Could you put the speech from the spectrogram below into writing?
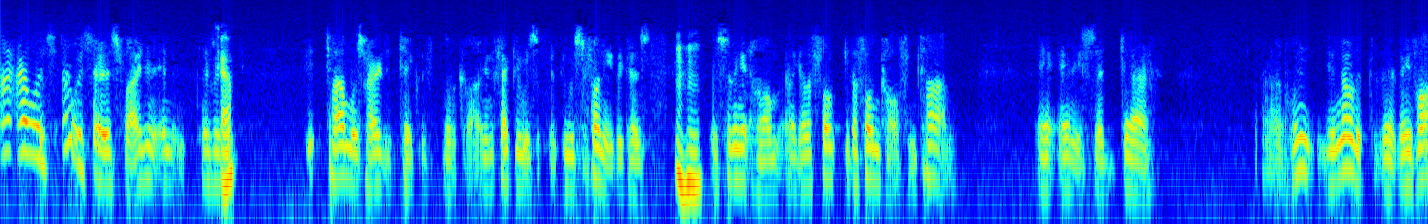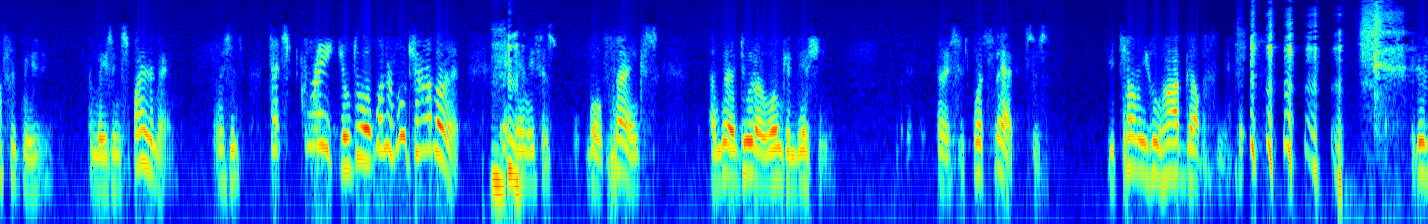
I, I was I was satisfied, and, and as I- Okay. Tom was hard to take the book on. In fact, it was it was funny because Mm-hmm. I was sitting at home and I got a phone get a phone call from Tom, and, and he said, uh, uh, well, "You know that that they've offered me Amazing Spider-Man." And I said, "That's great! You'll do a wonderful job on it." and, and he says, "Well, thanks. I'm going to do it on one condition." And I said, "What's that?" He says, "You tell me who Hobgoblin is." because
